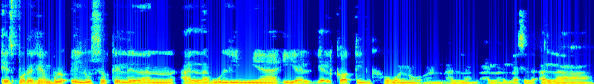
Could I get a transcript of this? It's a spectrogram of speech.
es por ejemplo el uso que le dan a la bulimia y al, y al cutting, o bueno, a la, a la, a la,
